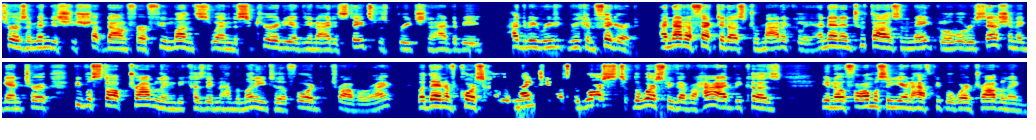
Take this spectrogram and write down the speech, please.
tourism industry shut down for a few months when the security of the United States was breached and had to be mm. had to be re- reconfigured. And that affected us dramatically. And then in 2008 global recession again tur- people stopped traveling because they didn't have the money to afford to travel right? But then of course mm. covid-19 was the worst the worst we've ever had because you know for almost a year and a half people weren't traveling.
